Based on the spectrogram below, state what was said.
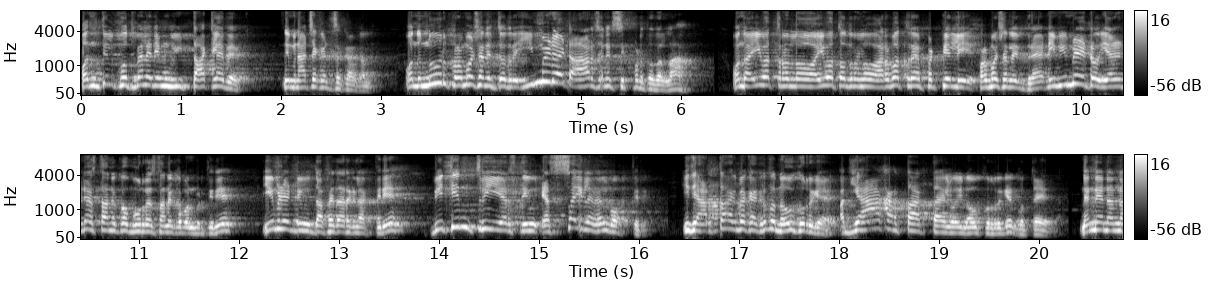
ಪಂಕ್ತಿಲ್ ಕೂತ ಮೇಲೆ ನಿಮ್ಗೆ ಇಟ್ಟು ಹಾಕ್ಲೇಬೇಕು. ನಿಮ್ಗೆ ನಾಚೆ ಕಳ್ಸಕ್ಕಾಗಲ್ಲ ಒಂದು ನೂರು ಪ್ರಮೋಷನ್ ಇತ್ತು ಅಂದ್ರೆ ಇಮಿಡಿಯೇಟ್ ಆರು ಜನಕ್ಕೆ ಸಿಕ್ಬಿಡ್ತದಲ್ಲ. ಒಂದು ಐವತ್ತರಲ್ಲೋ, ಐವತ್ತೊಂದರಲ್ಲೋ, ಅರವತ್ತರ ಪಟ್ಟಿಯಲ್ಲಿ ಪ್ರಮೋಷನ್ ಇದ್ರೆ ನೀವು ಇಮಿಡಿಯೇಟ್ ಎರಡನೇ ಸ್ಥಾನಕ್ಕೋ, ಮೂರನೇ ಸ್ಥಾನಕ್ಕೆ ಬಂದ್ಬಿಡ್ತೀರಿ. ಇಮಿಡಿಯೇಟ್ ನೀವು ದಫೆದಾರಿಗಳಾಗ್ತೀರಿ ವಿತ್ ಇನ್ ತ್ರೀ ಇಯರ್ಸ್ ನೀವು ಎಸ್ ಐ ಲೆವೆಲ್ಗೆ ಹೋಗ್ತೀರಿ. ಇದು ಅರ್ಥ ಆಗ್ಬೇಕಾಗಿರೋದು ನೌಕರರಿಗೆ. ಅದು ಯಾಕೆ ಅರ್ಥ ಆಗ್ತಾ ಇಲ್ವೋ ಈ ನೌಕರರಿಗೆ ಗೊತ್ತೇ ಇಲ್ಲ. ನಿನ್ನೆ ನನ್ನ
